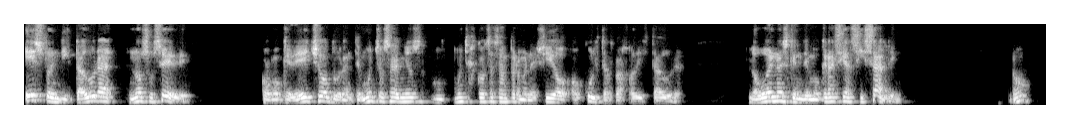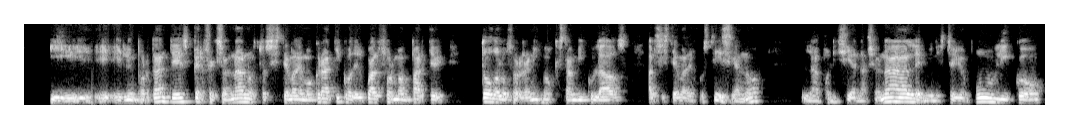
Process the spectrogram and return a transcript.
Esto en dictadura no sucede, como que de hecho durante muchos años muchas cosas han permanecido ocultas bajo dictadura. Lo bueno es que en democracia sí salen, ¿no? Y, lo importante es perfeccionar nuestro sistema democrático, del cual forman parte todos los organismos que están vinculados al sistema de justicia, ¿no? La Policía Nacional, el Ministerio Público,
